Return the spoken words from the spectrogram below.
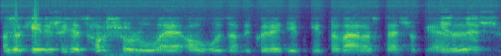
Az a kérdés, hogy ez hasonló-e ahhoz, amikor egyébként a választások előtt Kedves,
